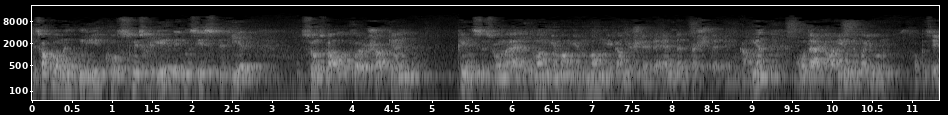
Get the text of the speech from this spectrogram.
Det skal komme en ny kosmisk lyd i den siste tid som skal forårsake en pinse som er mange, mange mange ganger større enn den første den gangen. Og det er da himmelen og jorden håper si,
